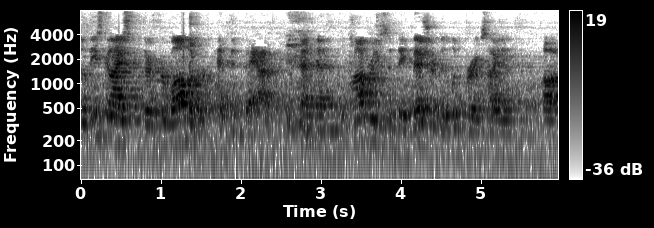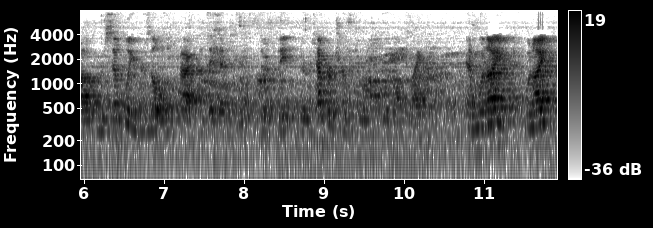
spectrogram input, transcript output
so these guys, their thermometer had been bad, and, and the properties that they measured that looked very exciting uh, were simply a result of the fact that they had their, they, their temperatures were, were not right. And when I when I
